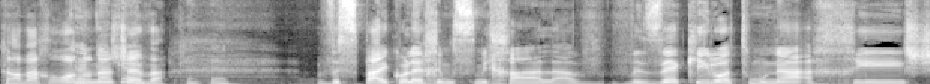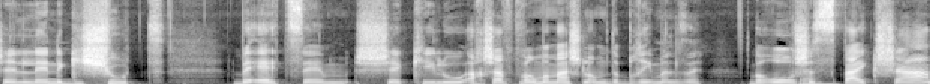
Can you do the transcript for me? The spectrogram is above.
קרב כן. האחרון, כן, עונה כן, שבע. כן, כן. וספייק הולך עם שמיכה עליו. וזה כאילו התמונה הכי של נגישות בעצם, שכאילו, עכשיו כבר ממש לא מדברים על זה. ברור כן. שספייק שם,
